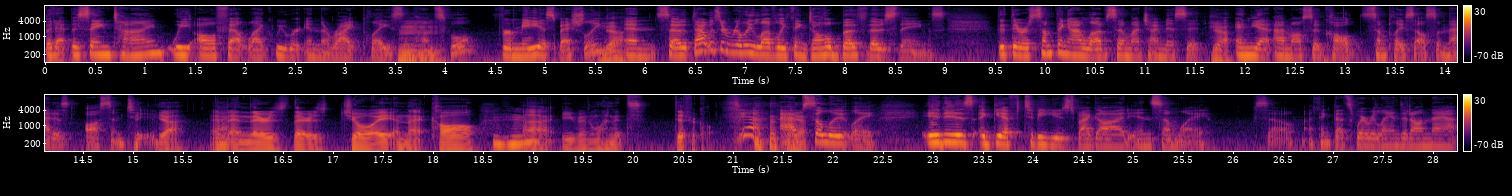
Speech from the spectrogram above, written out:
But at the same time, we all felt like we were in the right place in Huntsville, for me especially. Yeah. And so that was a really lovely thing to hold both those things. That there is something I love so much I miss it. Yeah. And yet I'm also called someplace else, and that is awesome too. Yeah, and and there's there's joy in that call, uh, even when it's difficult. Yeah, absolutely. It is a gift to be used by God in some way. So I think that's where we landed on that.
